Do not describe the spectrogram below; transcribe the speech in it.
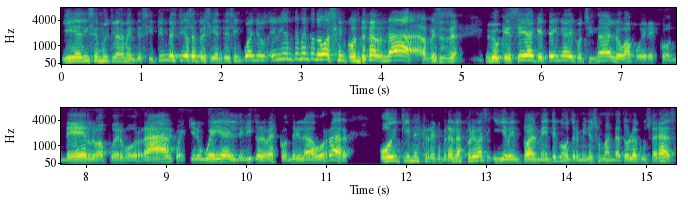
Y ella dice muy claramente, si tú investigas al presidente de cinco años, evidentemente no vas a encontrar nada. Pues, lo que sea que tenga de cochinada lo va a poder esconder, lo va a poder borrar, cualquier huella del delito lo va a esconder y la va a borrar. Hoy tienes que recuperar las pruebas y eventualmente cuando termine su mandato lo acusarás.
